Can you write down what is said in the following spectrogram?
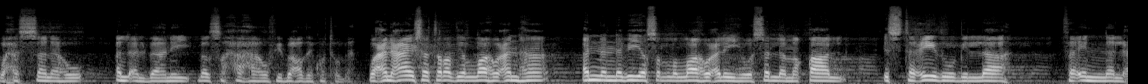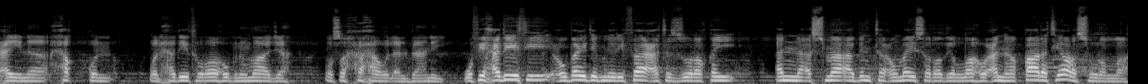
وحسنه الألباني بل صححه في بعض كتبه. وعن عائشة رضي الله عنها أن النبي صلى الله عليه وسلم قال استعيذوا بالله فإن العين حق. والحديث رواه ابن ماجه وصححه الألباني. وفي حديث عبيد بن رفاعة الزرقي أن أسماء بنت عميس رضي الله عنها قالت يا رسول الله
